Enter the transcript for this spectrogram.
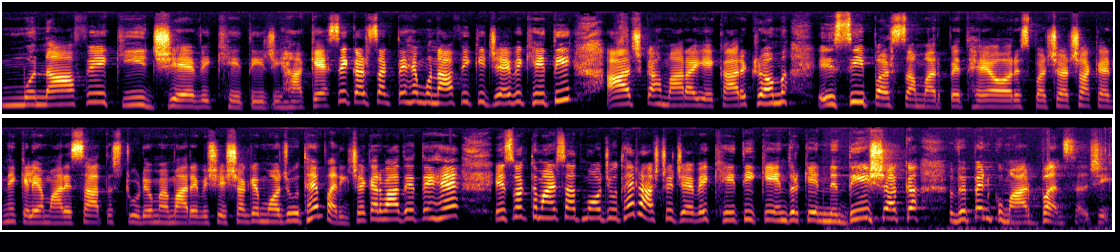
मुनाफे की जैविक खेती। जी हाँ कैसे कर सकते हैं मुनाफे की जैविक खेती? आज का हमारा ये कार्यक्रम इसी पर समर्पित है। और इस पर चर्चा करने के लिए हमारे साथ स्टूडियो में हमारे विशेषज्ञ मौजूद हैं। परिचय करवा देते हैं। इस वक्त हमारे साथ मौजूद है राष्ट्रीय जैविक खेती केंद्र के निदेशक विपिन कुमार बंसल जी।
